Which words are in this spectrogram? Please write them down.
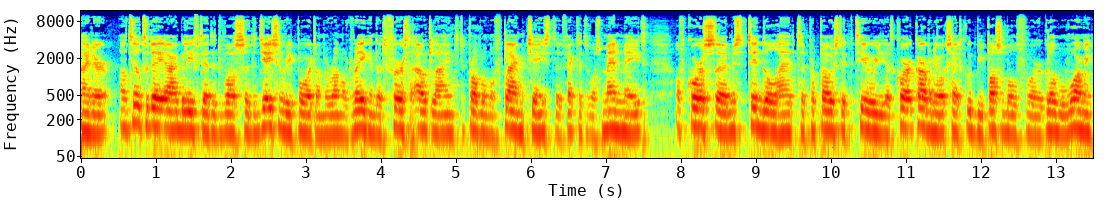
Hi there. Until today I believe that it was uh, the Jason report on the Ronald Reagan that first outlined the problem of climate change, the fact that it was man-made. Of course uh, Mr. Tyndall had uh, proposed a theory that carbon dioxide could be possible for global warming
